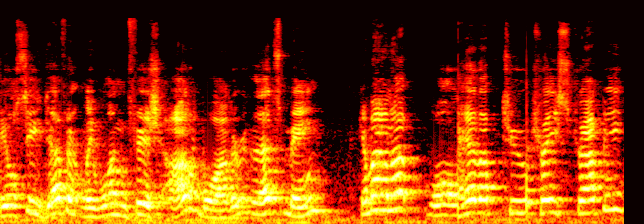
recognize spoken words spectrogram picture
You'll see definitely one fish out of water. That's me. Come on up. We'll head up to Tres Trapi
